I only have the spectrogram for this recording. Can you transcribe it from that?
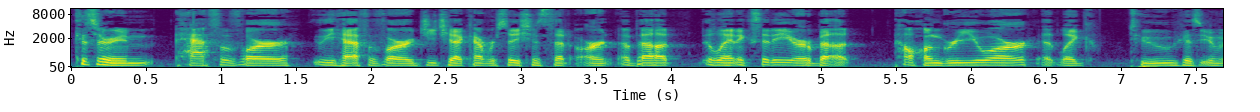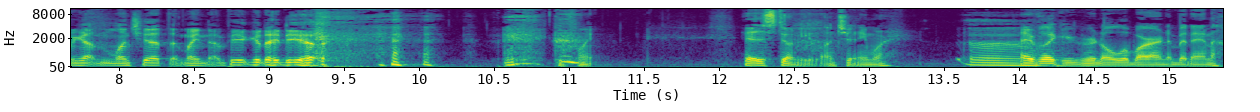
Considering half of our the half of our GChat conversations that aren't about Atlantic City or about how hungry you are at like two because you haven't gotten lunch yet, that might not be a good idea. Good point. Yeah, I just don't eat lunch anymore. Uh, I have like a granola bar and a banana.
